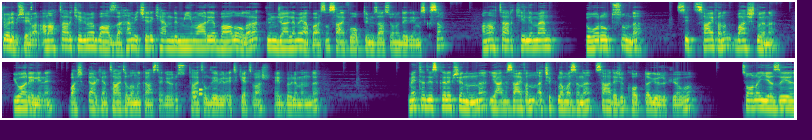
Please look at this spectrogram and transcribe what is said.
şöyle bir şey var. Anahtar kelime bazlı hem içerik hem de mimariye bağlı olarak güncelleme yaparsın. Sayfa optimizasyonu dediğimiz kısım. Anahtar kelimen doğrultusunda sayfanın başlığını, URL'ini, başlık derken title'ını kastediyoruz. Title diye bir etiket var head bölümünde. Meta description'ını yani sayfanın açıklamasını sadece kodda gözüküyor bu. Sonra yazıyı,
